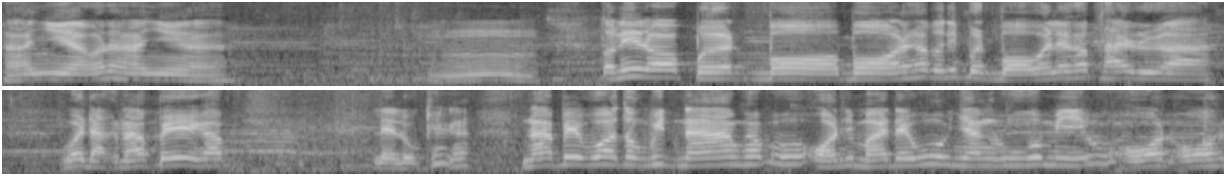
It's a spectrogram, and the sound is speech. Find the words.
หาเหยื่อก็ต้องหาเหยื่ออืมตอนนี้เราเปิดบ่อบ่อนะครับตอนนี้เปิดบ่อไว้แล้วครับท้ายเรือไว้ดักนาเป้ครับ เล่ลูกแข่งนะนาเป้ว่าต้องวิดน้ำครับโอ้อ่อนที่หมายได้ว่ายังรู้ก็มีโอ้อ่อนอ่อน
